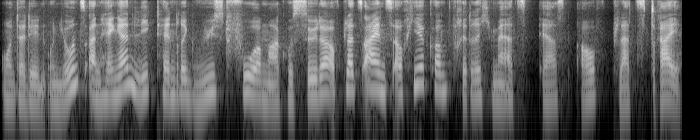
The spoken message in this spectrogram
Unter den Unionsanhängern liegt Hendrik Wüst vor Markus Söder auf Platz 1. Auch hier kommt Friedrich Merz erst auf Platz 3.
